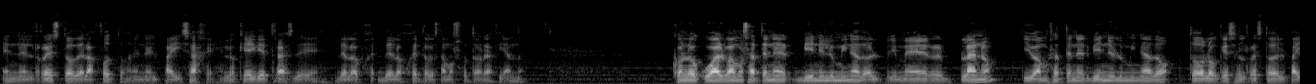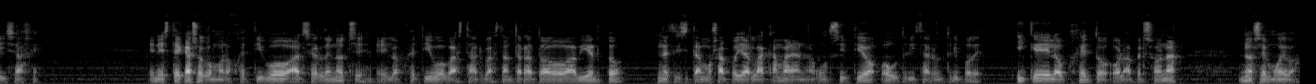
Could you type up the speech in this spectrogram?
en el resto de la foto, en el paisaje, en lo que hay detrás del objeto que estamos fotografiando. Con lo cual vamos a tener bien iluminado el primer plano y vamos a tener bien iluminado todo lo que es el resto del paisaje. En este caso, como el objetivo, al ser de noche, el objetivo va a estar bastante rato abierto, necesitamos apoyar la cámara en algún sitio o utilizar un trípode. Y que el objeto o la persona no se mueva,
